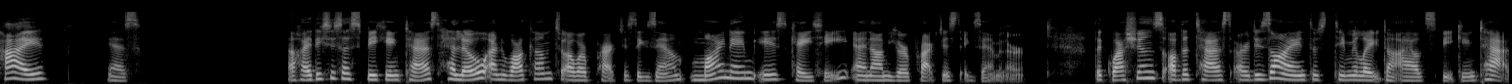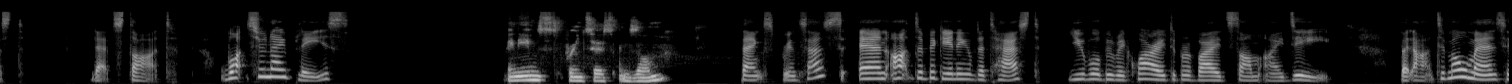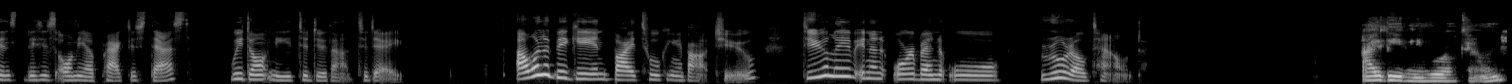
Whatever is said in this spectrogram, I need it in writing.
Hi. Yes. Uh, okay, this is a speaking test. Hello and welcome to our practice exam. My name is Kitty and I'm your practice examiner. The questions of the test are designed to stimulate the IELTS speaking test. Let's start. What's your name, please? My name is Princess Nzom. Thanks, Princess. And at the beginning of the test, you will be required to provide some ID. But at the moment, since this is only a practice test, we don't need to do that today. I want to begin by talking about you. Do you live in an urban or rural town? I live in a rural town.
